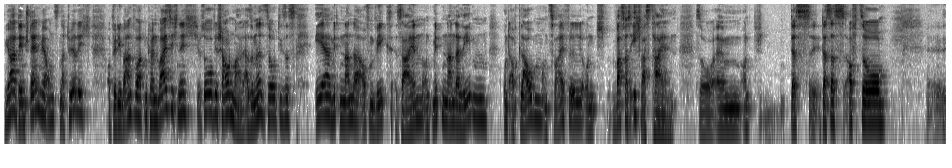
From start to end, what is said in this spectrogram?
ja, den stellen wir uns natürlich. Ob wir die beantworten können, weiß ich nicht. So, wir schauen mal. Also, ne, so dieses eher miteinander auf dem Weg sein und miteinander leben und auch Glauben und Zweifel und was was ich was teilen. So, ähm, und das, dass das oft so äh,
